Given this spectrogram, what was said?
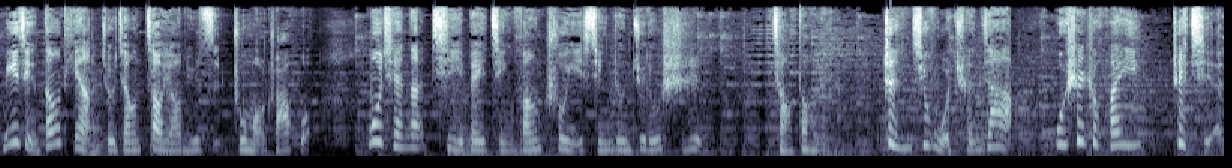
民警当天啊就将造谣女子朱某抓获，目前呢其已被警方处以行政拘留十日。讲道理，震惊我全家啊！我甚至怀疑这姐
